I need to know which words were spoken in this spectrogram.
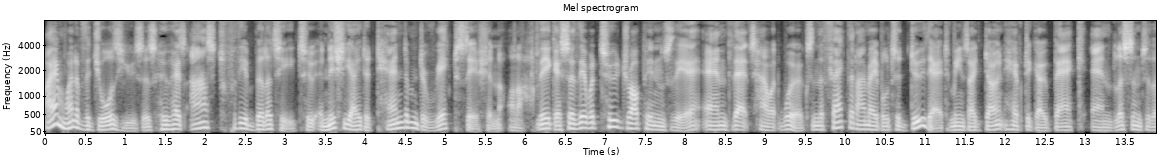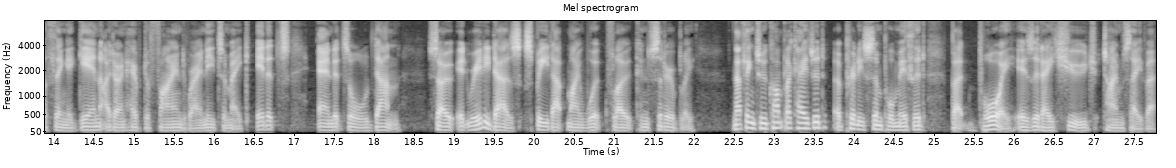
I am one of the JAWS users who has asked for the ability to initiate a tandem direct session on a. There you go. So there were two drop ins there, and that's how it works. And the fact that I'm able to do that means I don't have to go back and listen to the thing again. I don't have to find where I need to make edits, and it's all done. So it really does speed up my workflow considerably. Nothing too complicated, a pretty simple method, but boy, is it a huge time saver.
